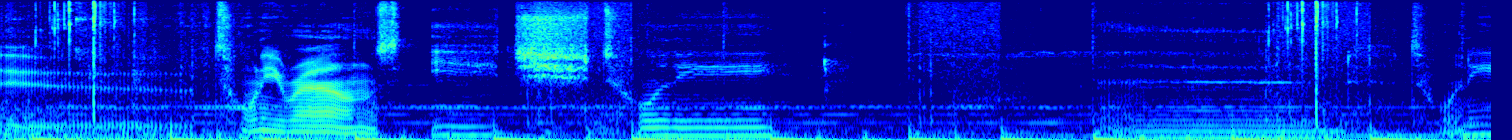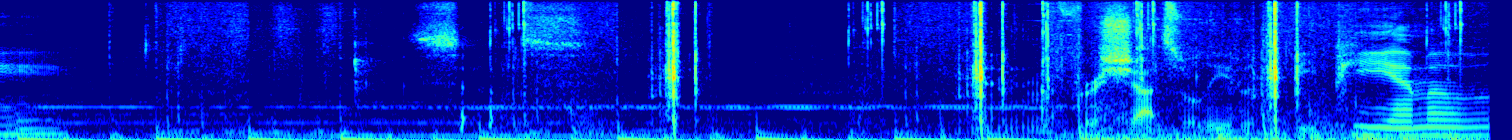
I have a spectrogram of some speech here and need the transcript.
Do 20 rounds each. 20 and 20 sets. And my first shots will lead with BP ammo.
